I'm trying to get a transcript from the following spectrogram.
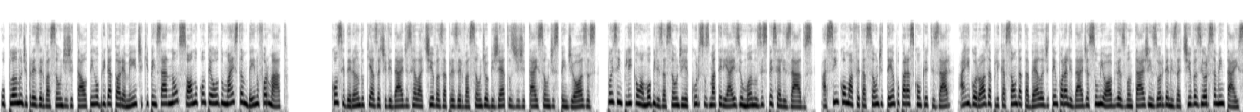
O plano de preservação digital tem obrigatoriamente que pensar não só no conteúdo, mas também no formato considerando que as atividades relativas à preservação de objetos digitais são dispendiosas, pois implicam a mobilização de recursos materiais e humanos especializados, assim como a afetação de tempo para as concretizar, a rigorosa aplicação da tabela de temporalidade assume óbvias vantagens organizativas e orçamentais.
